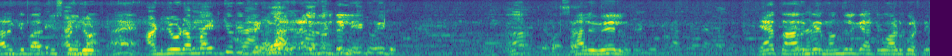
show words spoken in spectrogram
ఆరోగ్యం బాగా చూసుకోమ్మా. అటు చూడమ్మా? నాలుగు వేలు. జాగ్రత్త ఆరోగ్య మందులకి అటు వాడుకోండి?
